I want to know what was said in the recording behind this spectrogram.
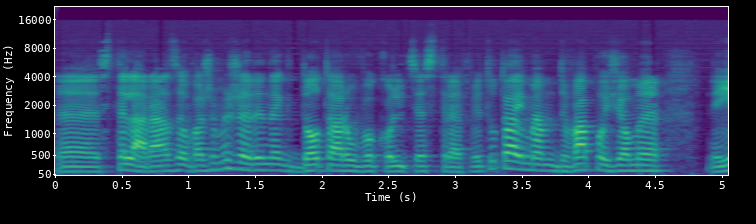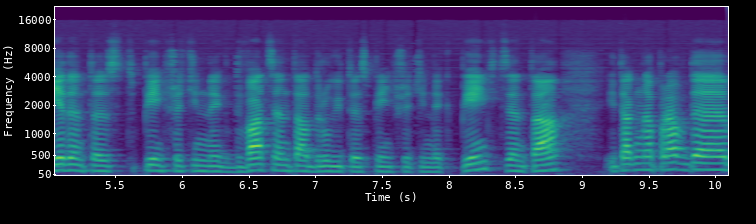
e, Stellara, zauważymy, że rynek dotarł w okolice strefy. Tutaj mam dwa poziomy. Jeden to jest 5,2 centa, drugi to jest 5,5 centa. I tak naprawdę,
